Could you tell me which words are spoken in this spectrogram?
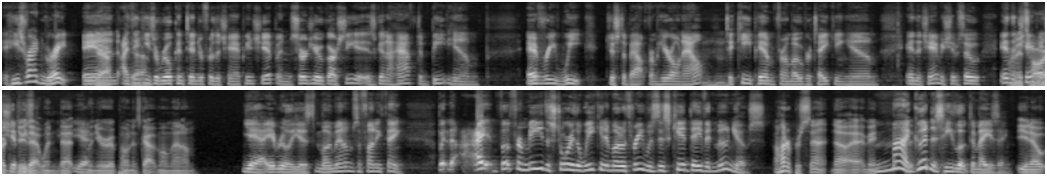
he's riding great, and Yeah, I think yeah. he's a real contender for the championship. And Sergio Garcia is going to have to beat him every week, just about from here on out, Mm-hmm. to keep him from overtaking him in the championship. So in And the it's hard championship, to do that when that yeah, when your opponent's got momentum. yeah, it really is. Momentum's a funny thing. But I, but for me, the story of the weekend in Moto three was this kid David Munoz. hundred percent. No, I mean, My goodness, he looked amazing. you know,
